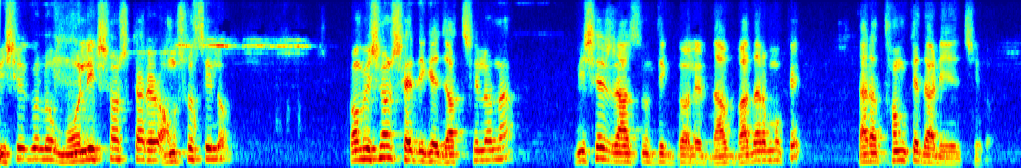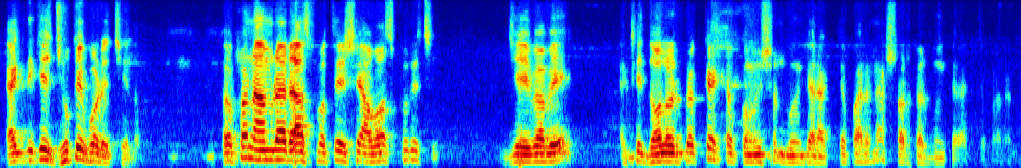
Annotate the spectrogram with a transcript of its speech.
বিষয়গুলো মৌলিক সংস্কারের অংশ ছিল, কমিশন সেদিকে যাচ্ছিল না। বিশেষ রাজনৈতিক দলের বাধার মুখে তারা থমকে দাঁড়িয়েছিল, একদিকে ঝুঁকে পড়েছিল। তখন আমরা রাজপথে এসে আওয়াজ করেছি যে এভাবে একটি দলের পক্ষে একটা কমিশন ভূমিকা রাখতে পারে না, সরকার ভূমিকা রাখতে পারে না।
